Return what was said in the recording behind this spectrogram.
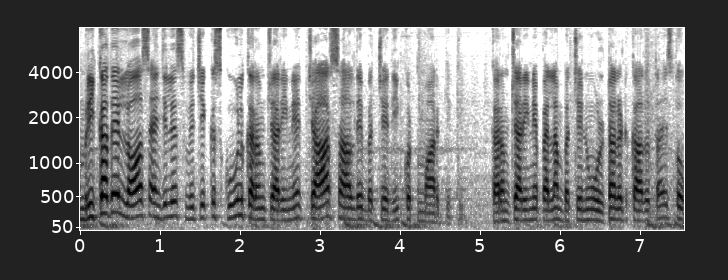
ਅਮਰੀਕਾ ਦੇ ਲਾਸ ਐਂਜਲਸ ਵਿੱਚ ਇੱਕ ਸਕੂਲ ਕਰਮਚਾਰੀ ਨੇ 4 ਸਾਲ ਦੇ ਬੱਚੇ ਦੀ ਕੁੱਟਮਾਰ ਕੀਤੀ। ਕਰਮਚਾਰੀ ਨੇ ਪਹਿਲਾਂ ਬੱਚੇ ਨੂੰ ਉਲਟਾ ਲਟਕਾ ਦਿੱਤਾ, ਇਸ ਤੋਂ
